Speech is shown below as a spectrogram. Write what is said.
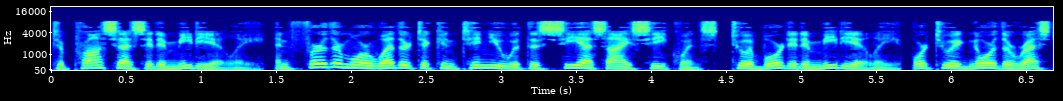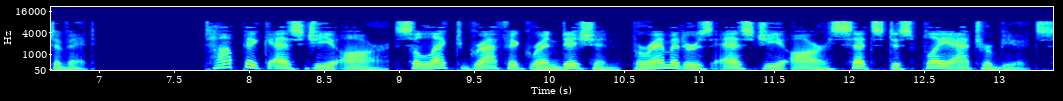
to process it immediately, and furthermore whether to continue with the CSI sequence, to abort it immediately, or to ignore the rest of it. Topic SGR select graphic rendition parameters SGR sets display attributes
